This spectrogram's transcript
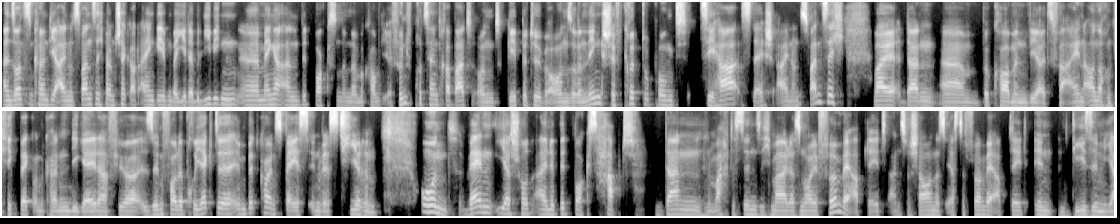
Ansonsten könnt ihr 21 beim Checkout eingeben bei jeder beliebigen äh, Menge an Bitboxen und dann bekommt ihr 5% Rabatt und geht bitte über unseren Link shiftcrypto.ch slash 21, weil dann ähm, bekommen wir als Verein auch noch ein Kickback und können die Gelder für sinnvolle Projekte im Bitcoin-Space investieren. Und wenn ihr schon eine Bitbox habt, dann macht es Sinn, sich mal das neue Firmware-Update anzuschauen. Das erste Firmware-Update in diesem Jahr.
